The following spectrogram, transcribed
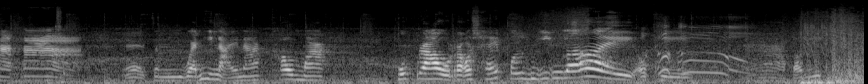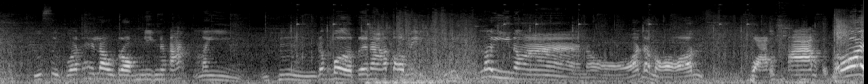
ฮ่าฮ่าเอ่จะมีแว้นที่ไหนนะ เข้ามาทุบเราเราใช้ปืนยิงเลย โอเค อ่า ตอนนี้ รู้สึกว่าให้เราลองยิงนะคะนี่ระเบิดเลยนะตอนนี้นี่นะหนอนนะหนอนขวางทางเอ้ย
